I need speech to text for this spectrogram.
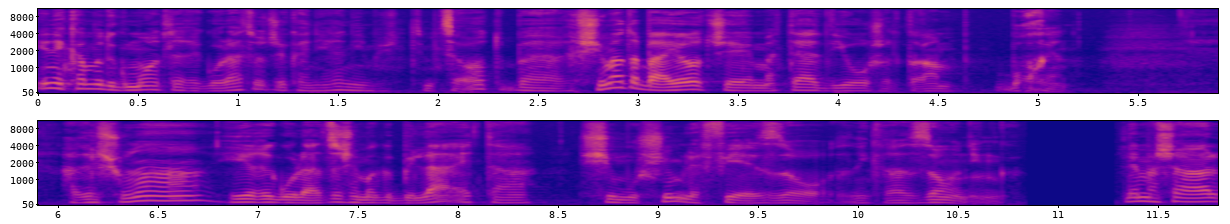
הנה כמה דוגמאות לרגולציות שכנראה נמצאות ברשימת הבעיות שמטה הדיור של טראמפ בוחן. הראשונה היא רגולציה שמגבילה את השימושים לפי אזור, זה נקרא זונינג. למשל,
